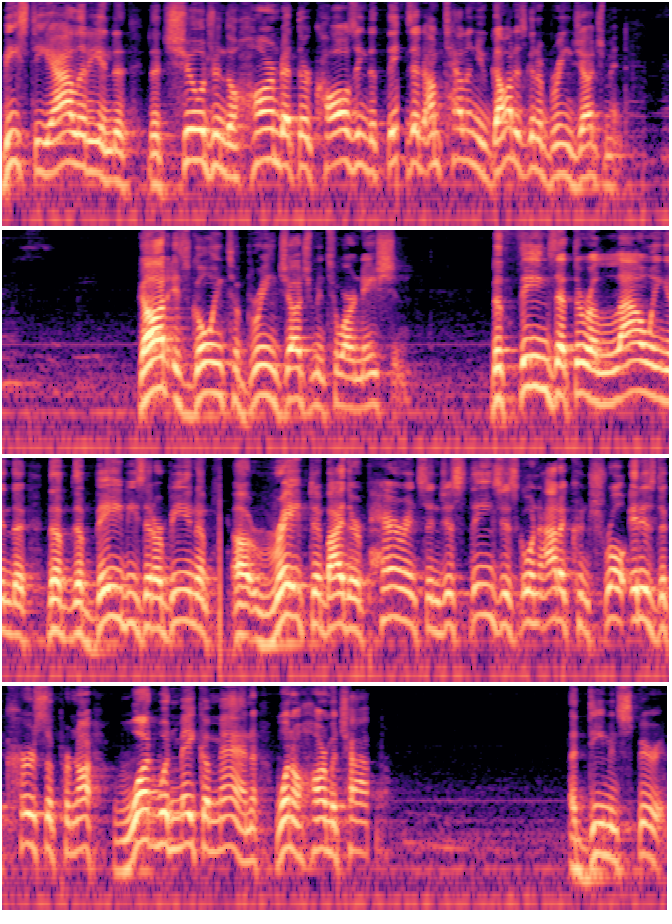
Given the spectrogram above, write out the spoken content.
bestiality, and the, the children, the harm that they're causing, the things that I'm telling you, God is going to bring judgment. God is going to bring judgment to our nation. The things that they're allowing and the, the, the babies that are being uh, uh, raped by their parents and just things just going out of control. It is the curse of pornography. What would make a man want to harm a child? A demon spirit.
